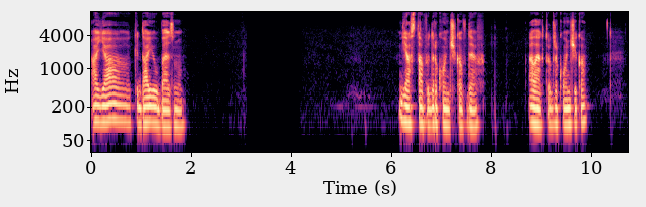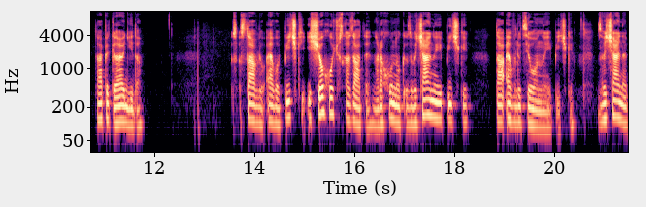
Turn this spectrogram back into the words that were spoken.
а я кидаю бездну. Я ставлю дракончика в деф, електродракончика та підкидаю діда. Ставлю ево пічки. І що хочу сказати на рахунок звичайної пічки та еволюціонної пічки. Звичайна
